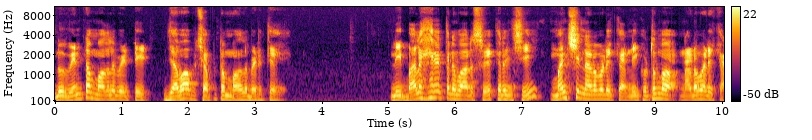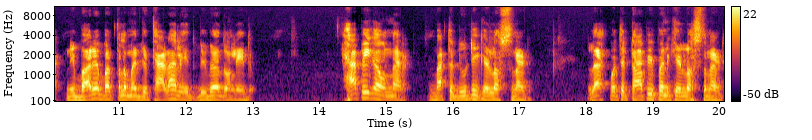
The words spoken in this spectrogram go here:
నువ్వు వినటం మొదలుపెట్టి జవాబు చెప్పటం మొదలు పెడితే నీ బలహీనతను వారు స్వీకరించి మంచి నడవడిక నీ కుటుంబ నడవడిక నీ భార్యాభర్తల మధ్య తేడా లేదు విభేదం లేదు. హ్యాపీగా ఉన్నారు. భర్త డ్యూటీకి వెళ్ళి వస్తున్నాడు లేకపోతే టాపీ పనికి వెళ్ళి వస్తున్నాడు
